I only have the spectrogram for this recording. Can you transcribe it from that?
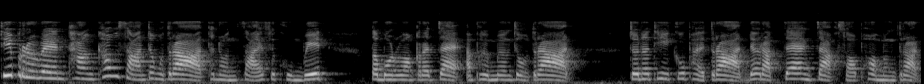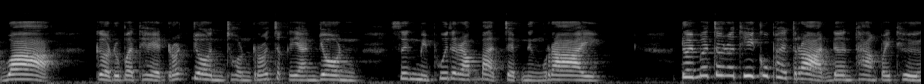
ที่บริเวณทางเข้าสารจังหวัดตราดถนนสายสุขุมวิทตำบลวังกระแจอำเภอเมืองจังหวัดตราด เจ้าหน้าที่กู้ภัยตราดได้รับแจ้งจากสพเมืองตราดว่า เกิดอุบัติเหตุรถยนต์ชนรถจักรยานยนต์ ซึ่งมีผู้ได้รับบาดเจ็บหนึ่งราย โดยเมื่อเจ้าหน้าที่กู้ภัยตราดเดินทางไปถึง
